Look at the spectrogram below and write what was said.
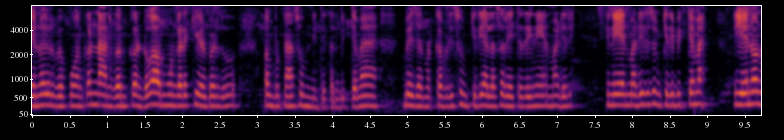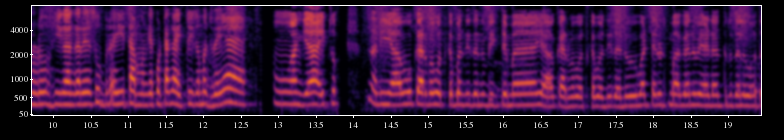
ಏನೋ ಇರಬೇಕು ಅನ್ಕೊಂಡು ನನ್ಗೆ ಅನ್ಕೊಂಡು ಅವ್ರ ಮುಂದ್ಗಡೆ ಕೇಳಬಾರ್ದು. ಅಂದ್ಬಿಟ್ಟು ನಾನು ಸುಮ್ಮನಿದ್ದೆ ಕಂಡು ಬಿಟ್ಟೆಮ ಬೇಜಾರು ಮಾಡ್ಕೊಬಿಡಿ, ಸುಮ್ಕಿರಿ, ಎಲ್ಲ ಸರಿ ಆಯ್ತದೆ. ಇನ್ನೇನು ಮಾಡಿರಿ? ಇನ್ನೇನು ಮಾಡಿರಿ ಸುಮ್ಕಿರಿ ಬಿಟ್ಟೆಮ ಏನೋ ನೋಡು ಈಗ ಹಂಗಾರೆ ಸುಬ್ರ, ಈ ತಮ್ಮನಿಗೆ ಕೊಟ್ಟಂಗೆ ಆಯ್ತು ಈಗ ಮದುವೆ. ಹ್ಞೂ, ಹಂಗೆ ಆಯಿತು. ನಾನು ಯಾವ ಕರ್ಮ ಓದ್ಕೊ ಬಂದಿದ್ದನು ಬಿಗ್ತೆಮ್ಮ ಯಾವ ಕರ್ಮ ಓದ್ಕೊ ಬಂದಿದ್ದನು? ಹೊಟ್ಟೆ ರುಟ್ ಮಗನು ಬೇಡ ಅಂತರದಲ್ಲಿ ಹೋದ.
